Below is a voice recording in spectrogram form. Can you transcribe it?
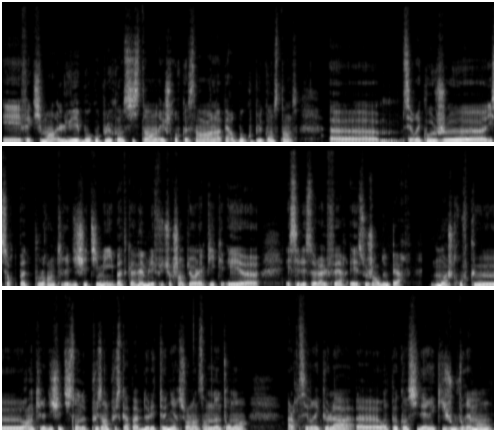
Et effectivement, lui est beaucoup plus consistant et je trouve que ça rend la paire beaucoup plus constante. Euh, c'est vrai qu'au jeu, euh, ils sortent pas de poule Rankiri Chetty, mais ils battent quand même les futurs champions olympiques et, euh, et c'est les seuls à le faire. Et ce genre de perf, moi je trouve que Rankiri Chetty sont de plus en plus capables de les tenir sur l'ensemble d'un tournoi. Alors c'est vrai que là, on peut considérer qu'ils jouent vraiment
